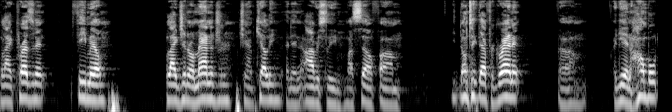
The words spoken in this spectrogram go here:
Black president, female, black general manager, Champ Kelly, and then obviously myself. Um, don't take that for granted. Um, again, humbled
